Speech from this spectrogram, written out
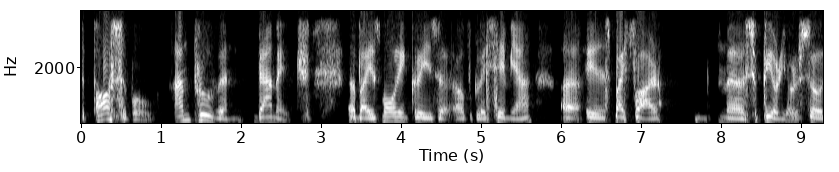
the possible unproven damage uh, by a small increase of glycemia uh, is by far uh, superior. So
